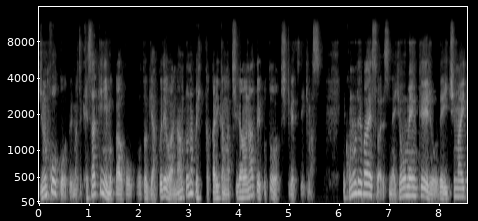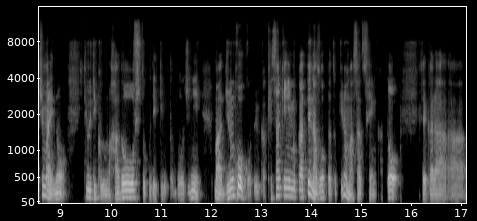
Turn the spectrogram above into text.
順方向といいまして、毛先に向かう方向と逆ではなんとなく引っかかり感が違うなということを識別できます。このデバイスはですね、表面形状で一枚一枚のキューティクルの波動を取得できると同時に、まあ、順方向というか毛先に向かってなぞった時の摩擦変化と、それから、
